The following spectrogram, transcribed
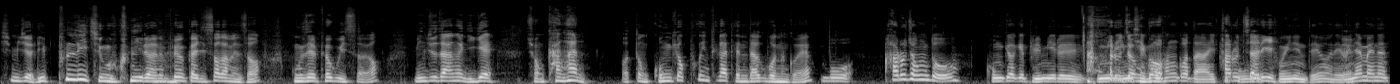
심지어 리플리 증후군이라는 표현까지 써가면서 공세를 펴고 있어요. 민주당은 이게 좀 강한 어떤 공격 포인트가 된다고 보는 거예요. 뭐 하루 정도 공격의 빌미를 정도? 제공한 거다 이렇게 하루짜리? 보이는데요. 네, 네. 왜냐하면은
